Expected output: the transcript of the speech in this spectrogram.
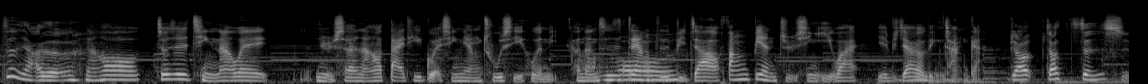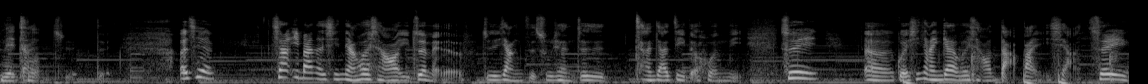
真的假的？然后就是请那位女生，然后代替鬼新娘出席婚礼，可能就是这样子比较方便举行以外，也比较有临场感。比较比较真实的感觉，对。而且像一般的新娘会想要以最美的就是样子出现，就是参加自己的婚礼，所以呃，鬼新娘应该也会想要打扮一下，所以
